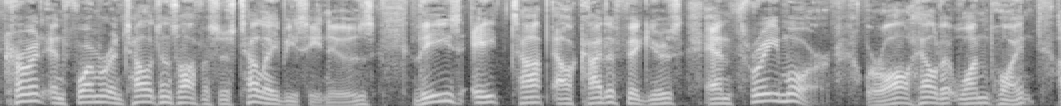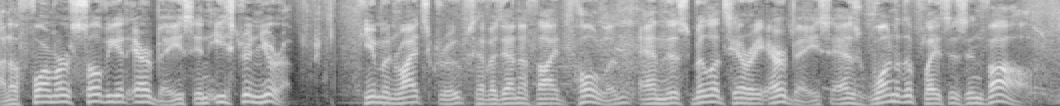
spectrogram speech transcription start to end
Current and former intelligence officers tell ABC News these eight top Al Qaeda figures and three more were all held at one point on a former Soviet airbase in Eastern Europe. Human rights groups have identified Poland and this military airbase as one of the places involved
